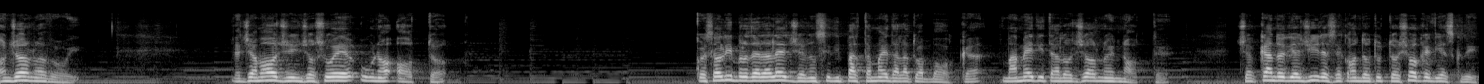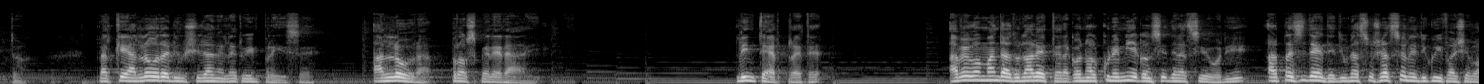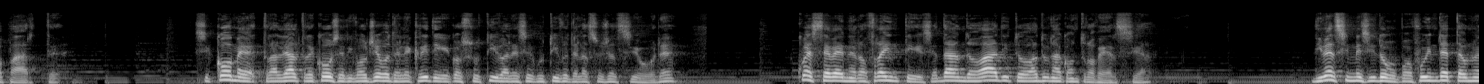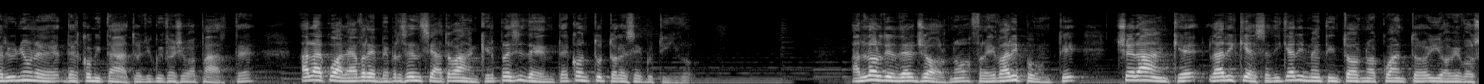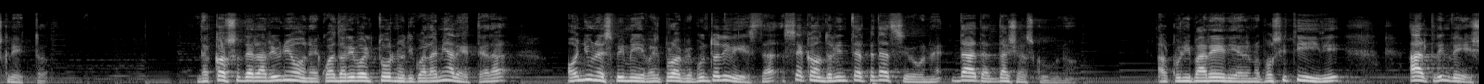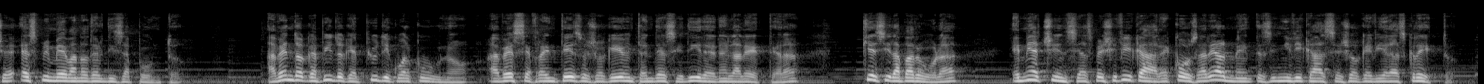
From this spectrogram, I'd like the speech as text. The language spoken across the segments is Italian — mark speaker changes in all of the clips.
Speaker 1: Buongiorno a voi. Leggiamo oggi in Giosuè 1.8. Questo libro della legge non si diparta mai dalla tua bocca, ma meditalo giorno e notte, cercando di agire secondo tutto ciò che vi è scritto, perché allora riuscirai nelle tue imprese, allora prospererai. L'interprete Avevo mandato una lettera con alcune mie considerazioni al presidente di un'associazione di cui facevo parte. Siccome, tra le altre cose, rivolgevo delle critiche costruttive all'esecutivo dell'associazione, queste vennero fraintese dando adito ad una controversia. Diversi mesi dopo fu indetta una riunione del comitato di cui facevo parte, alla quale avrebbe presenziato anche il presidente con tutto l'esecutivo. All'ordine del giorno, fra i vari punti, c'era anche la richiesta di chiarimenti intorno a quanto io avevo scritto. Nel corso della riunione, quando arrivò il turno di quella mia lettera, ognuno esprimeva il proprio punto di vista secondo l'interpretazione data da ciascuno. Alcuni pareri erano positivi, altri invece esprimevano del disappunto. Avendo capito che più di qualcuno avesse frainteso ciò che io intendessi dire nella lettera, chiesi la parola e mi accinsi a specificare cosa realmente significasse ciò che vi era scritto.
